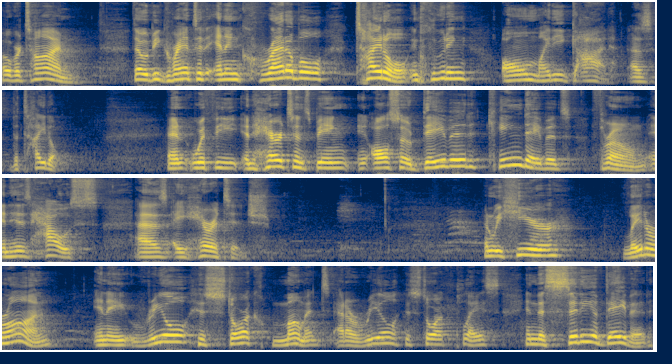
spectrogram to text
over time, that would be granted an incredible title, including Almighty God as the title and with the inheritance being also David, King David's throne and his house as a heritage. And we hear later on in a real historic moment at a real historic place in the city of David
